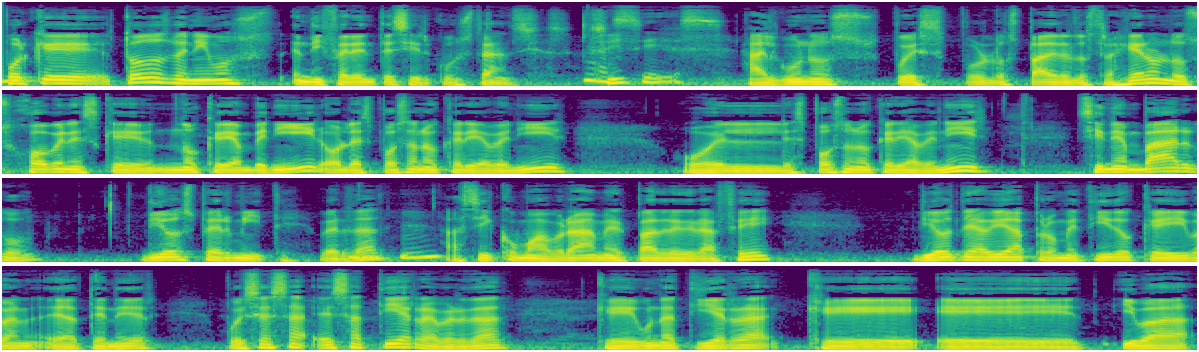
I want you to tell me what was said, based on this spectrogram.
porque todos venimos en diferentes circunstancias. ¿sí? Así es. Algunos, pues, por los padres los trajeron, los jóvenes que no querían venir, o la esposa no quería venir, o el esposo no quería venir. Sin embargo, Dios permite, ¿verdad? Así como Abraham, el padre de la fe, Dios le había prometido que iban a tener, pues, esa, esa tierra, ¿verdad? Que una tierra que eh, iba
